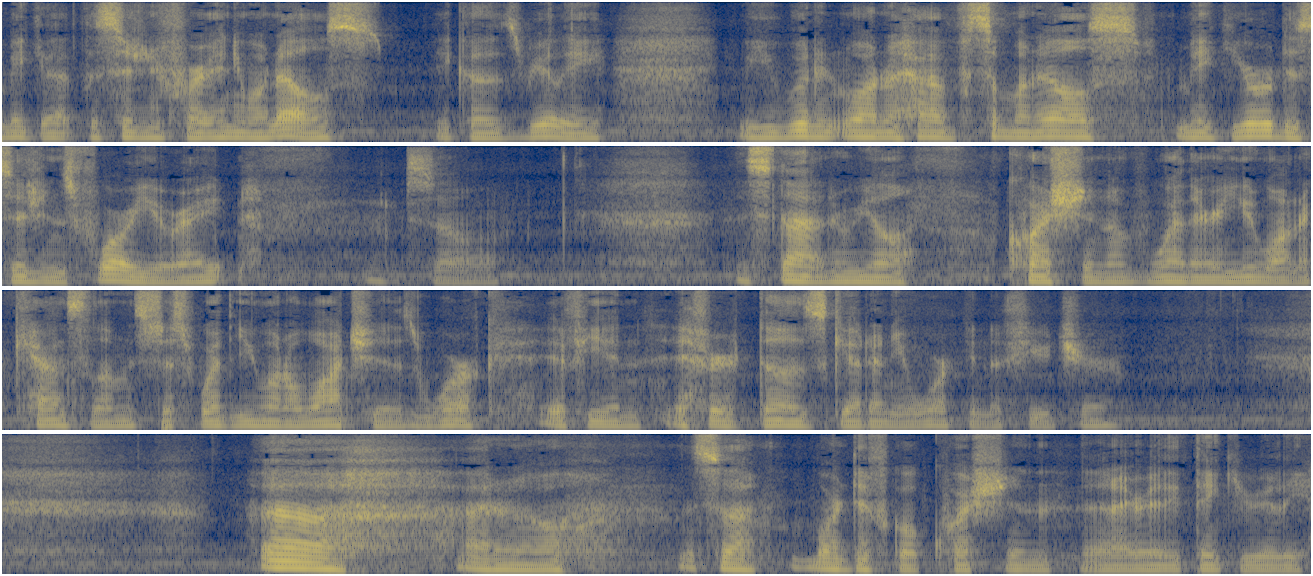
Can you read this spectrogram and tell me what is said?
make that decision for anyone else because really you wouldn't want to have someone else make your decisions for you, right? So it's not a real question of whether you want to cancel him. It's just whether you want to watch his work if he if it does get any work in the future. Uh, I don't know. It's a more difficult question than I really think you really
